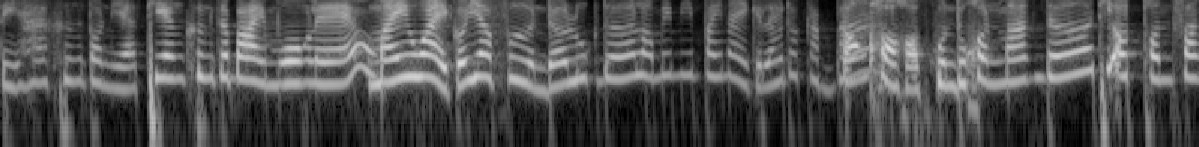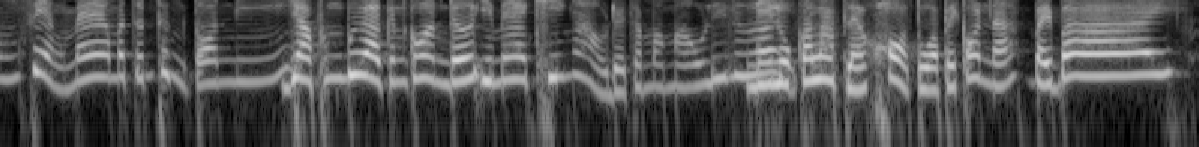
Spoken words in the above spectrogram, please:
ตีห้าครึ่งตอนเนี้ยเที่ยงครึ่งจะบ่ายโมงแล้ว ไม่ไหวก็อย่าฝืนเด้อลูกเด้อเราไม่มีไปไหนกันแล้วเดี๋ยวกลับบ้านต้องขอขอบคุณทุกคนมากเด้อที่อดทนฟังเสียงแม่มาจนถึงตอนนี้ อย่าเพิ่งเบื่อกันก่อนเด้ออีแม่ขี้เหงาเดี๋ยวจะมาเมาเรื่อยๆนี่ลูกก็หลับแล้วขอตัวไปก่อนนะบ๊ายบาย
